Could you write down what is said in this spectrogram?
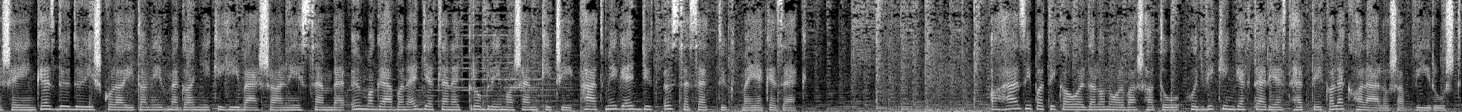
1-én kezdődő iskolai tanév meg annyi kihívással néz szembe, önmagában egyetlen egy probléma sem kicsi, hát még együtt összeszedtük, melyek ezek. A házi patika oldalon olvasható, hogy vikingek terjeszthették a leghalálosabb vírust.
